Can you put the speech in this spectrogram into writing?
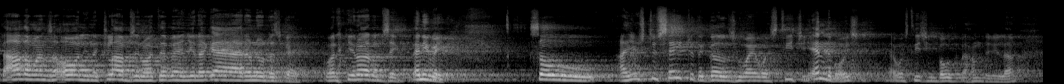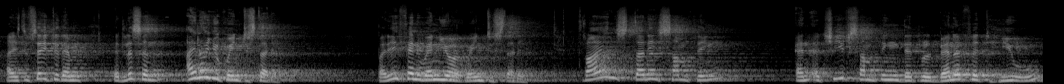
the other ones are all in the clubs and whatever, and you're like, ah, I don't know this guy. Well, you know what I'm saying? Anyway, so I used to say to the girls who I was teaching, and the boys, I was teaching both, alhamdulillah, I used to say to them that, listen, I know you're going to study, but if and when you are going to study, try and study something and achieve something that will benefit you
